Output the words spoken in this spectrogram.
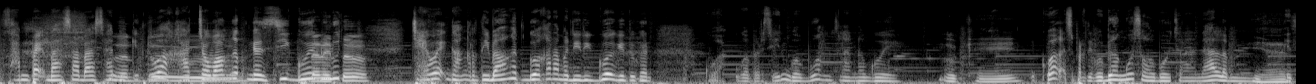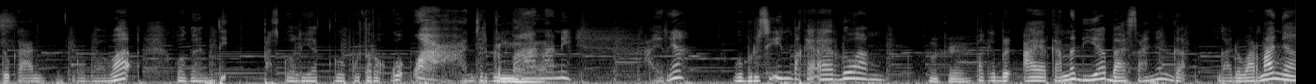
Sampai basah-basah dikit. Aduh. kacau banget gak sih gue Dan dulu? itu cewek gak ngerti banget gue kan sama diri gue gitu kan gue gue bersihin gue buang celana gue oke. gue seperti gue bilang gue selalu bawa celana dalam Yes. gitu kan gue bawa gue ganti pas gue lihat gue putar rok gue wah anjir gimana nih akhirnya gue bersihin pakai air doang Oke. pakai ber- air karena dia basahnya nggak nggak ada warnanya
